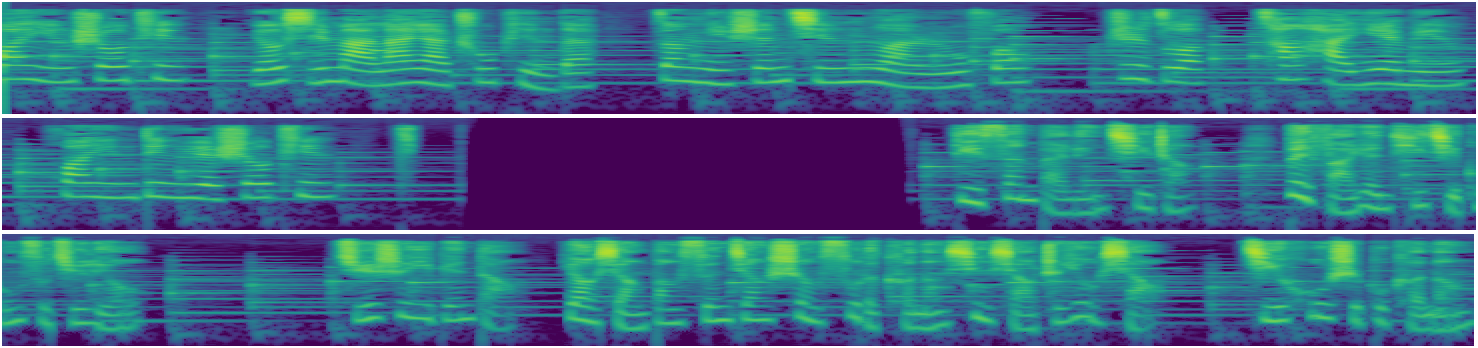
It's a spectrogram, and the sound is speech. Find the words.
欢迎收听由喜马拉雅出品的《赠你深情暖如风》，制作沧海夜明。欢迎订阅收听。第三百零七章，被法院提起公诉拘留。局势一边倒，要想帮孙江胜诉的可能性小之又小，几乎是不可能。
